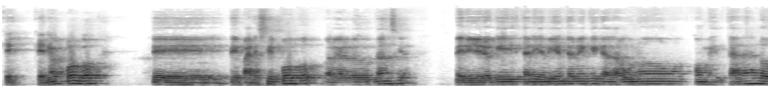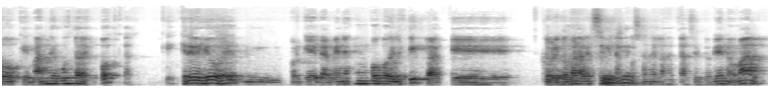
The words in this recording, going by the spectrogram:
que, que no es poco, te, te, parece poco, para la redundancia, pero yo creo que estaría bien también que cada uno comentara lo que más le gusta del podcast, que creo yo, ¿eh? porque también es un poco del feedback, que, sobre todo para ver si las cosas las estás haciendo bien o mal,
